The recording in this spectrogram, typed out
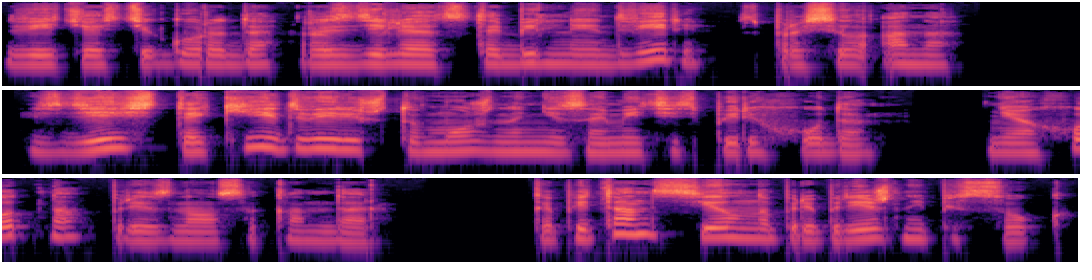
Две части города разделяют стабильные двери? Спросила она. Здесь такие двери, что можно не заметить перехода. Неохотно признался Кандар. Капитан сел на прибрежный песок.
